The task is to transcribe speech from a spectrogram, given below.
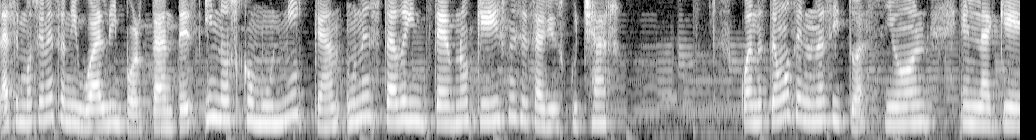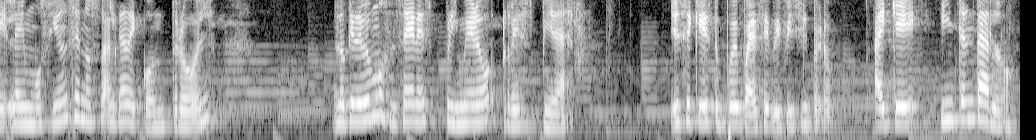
Las emociones son igual de importantes y nos comunican un estado interno que es necesario escuchar. Cuando estemos en una situación en la que la emoción se nos salga de control, lo que debemos hacer es primero respirar. Yo sé que esto puede parecer difícil, pero hay que intentarlo,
